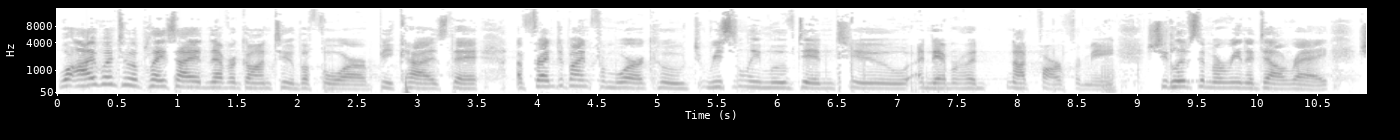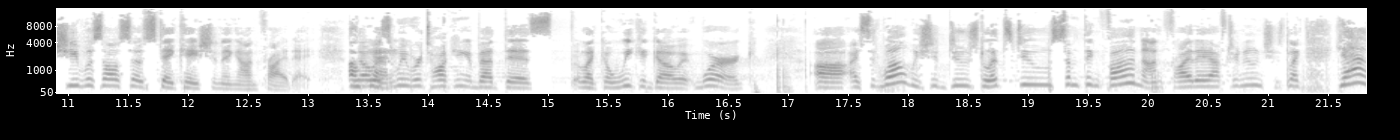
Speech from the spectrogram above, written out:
Well, I went to a place I had never gone to before because the, a friend of mine from work who recently moved into a neighborhood not far from me, she lives in Marina Del Rey. She was also staycationing on Friday. So Okay. as we were talking about this like a week ago at work, uh, I said, "Well, we should do let's do something fun on Friday afternoon." She's like, "Yes,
